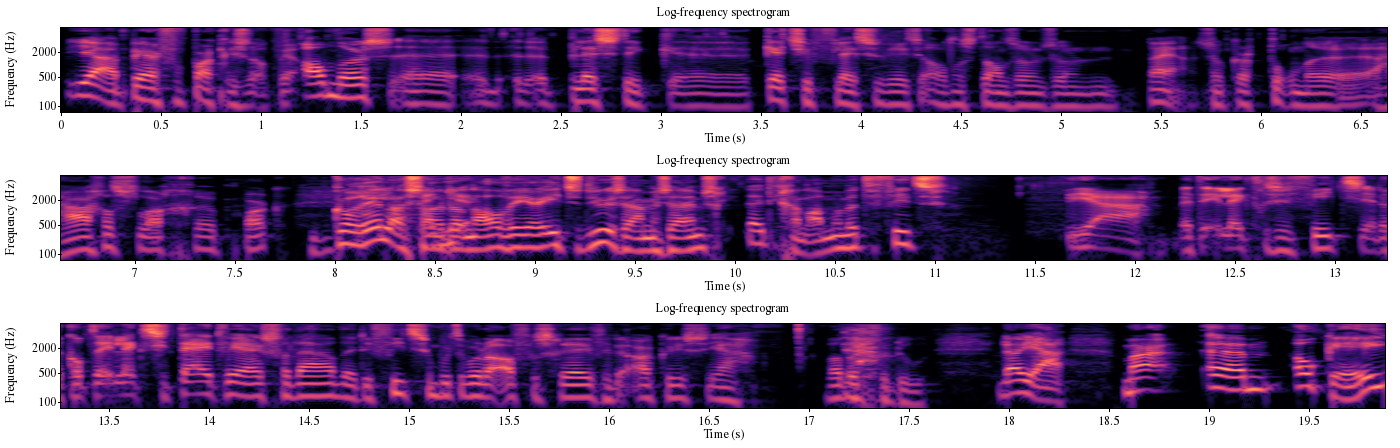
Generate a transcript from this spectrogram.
Ja, per verpakking is het ook weer anders. Eh, een, plastic eh ketchupfles is iets anders dan zo'n zo'n nou ja, zo'n kartonnen hagelslagpak. Gorilla zou dan alweer iets duurzamer zijn. Misschien, nee, die gaan allemaal met de fiets. Ja, met de elektrische fiets. En dan komt de elektriciteit weer ergens vandaan. De fietsen moeten worden afgeschreven, de accu's. Ja, wat een gedoe. Nou ja, maar ehm, oké,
